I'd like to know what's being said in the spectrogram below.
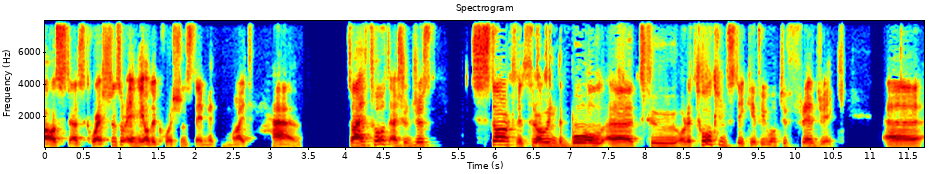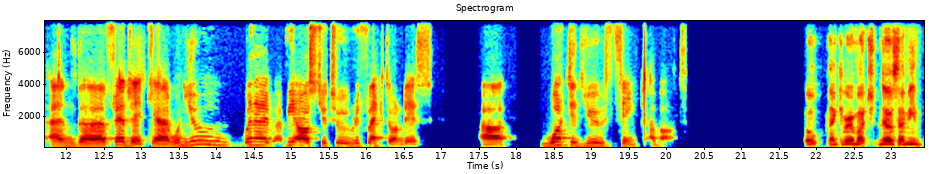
asked as questions or any other questions they might have. So I thought I should just start with throwing the ball uh, to, or a talking stick if you want, to Fredrik. Uh, and uh, Fredrik, uh, when you, when I, we asked you to reflect on this, uh, what did you think about? Oh, thank you very much. No, so I mean,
